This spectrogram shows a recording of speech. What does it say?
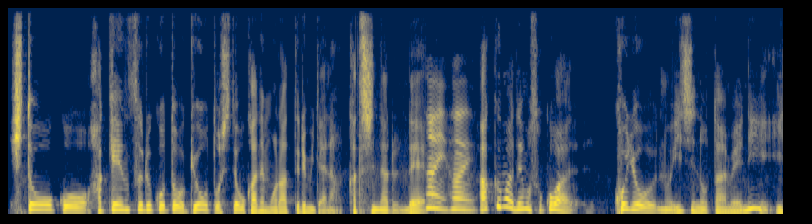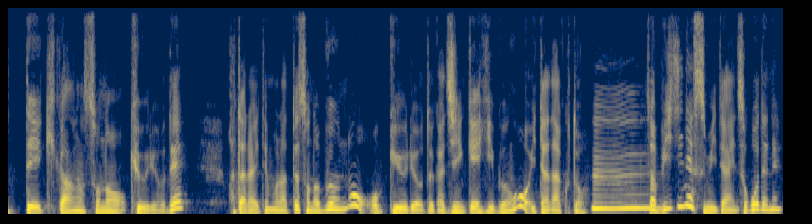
人をこう派遣することを業としてお金もらってるみたいな形になるんで、はいはい。あくまでもそこは雇用の維持のために一定期間その給料で働いてもらってその分のお給料というか人件費分をいただくと、ビジネスみたいにそこでね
